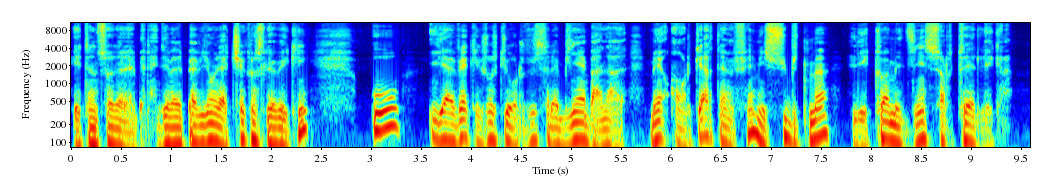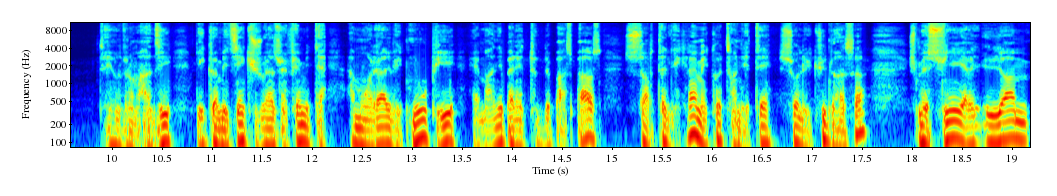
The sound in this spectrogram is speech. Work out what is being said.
était une labyrinthe. Il y avait le pavillon de la Tchécoslovaquie, où il y avait quelque chose qui aujourd'hui serait bien banal. Mais on regarde un film et subitement, les comédiens sortaient de l'écran. Autrement dit, les comédiens qui jouaient dans un film étaient à Montréal avec nous, puis à un moment pendant un truc de passe-passe, sortaient de l'écran. Mais écoute, on était sur le cul devant ça. Je me souviens, il y avait l'homme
